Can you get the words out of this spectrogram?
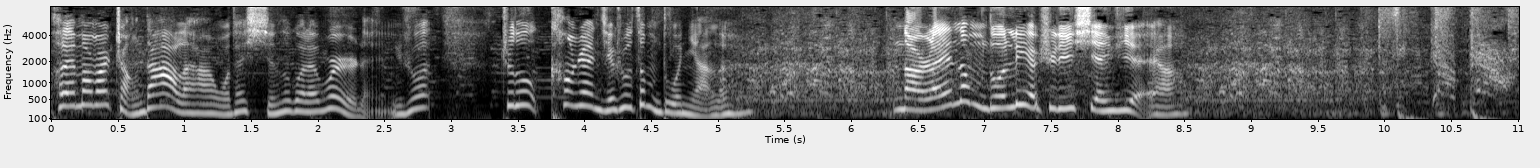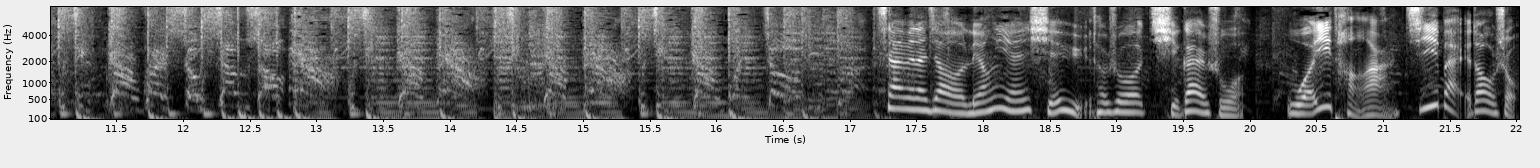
后来慢慢长大了哈，我才寻思过来味儿来。你说，这都抗战结束这么多年了，哪来那么多烈士的鲜血呀？下面呢叫良言邪语，他说乞丐说：“我一躺啊，几百到手。”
